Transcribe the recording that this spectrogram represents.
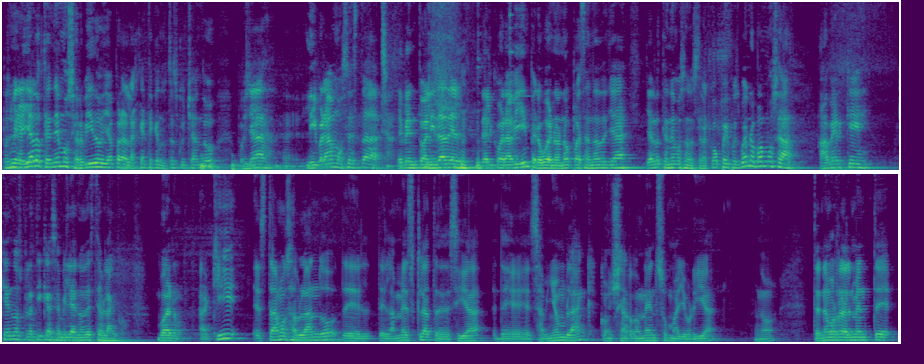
Pues mira, ya lo tenemos servido, ya para la gente que nos está escuchando, pues ya eh, libramos esta eventualidad del, del corabín, pero bueno, no pasa nada, ya, ya lo tenemos en nuestra copa y pues bueno, vamos a, a ver qué, ¿Qué nos platicas, Emiliano, de este blanco? Bueno, aquí estamos hablando de, la mezcla, te decía, de Sauvignon Blanc con Chardonnay en su mayoría, ¿no? Tenemos realmente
